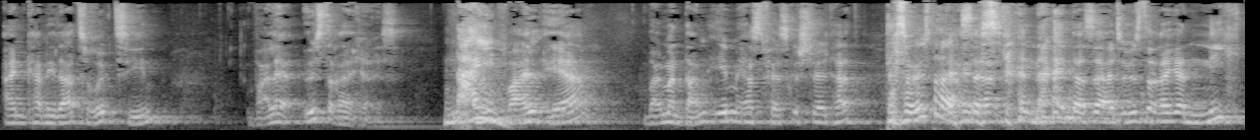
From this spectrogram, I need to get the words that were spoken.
ein Kandidat zurückziehen, weil er Österreicher ist. Nein! Weil er, weil man dann eben erst festgestellt hat, dass er Österreicher dass ist. er, nein, dass er als Österreicher nicht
